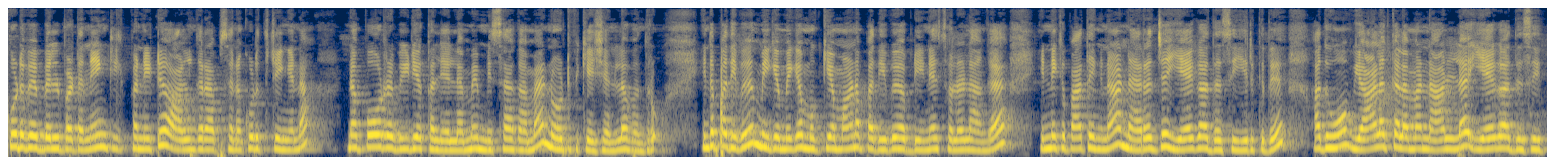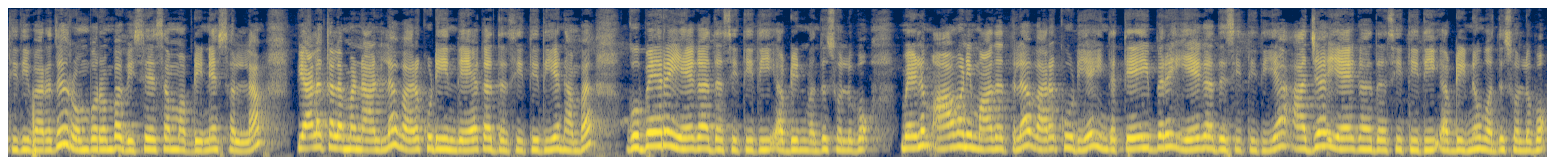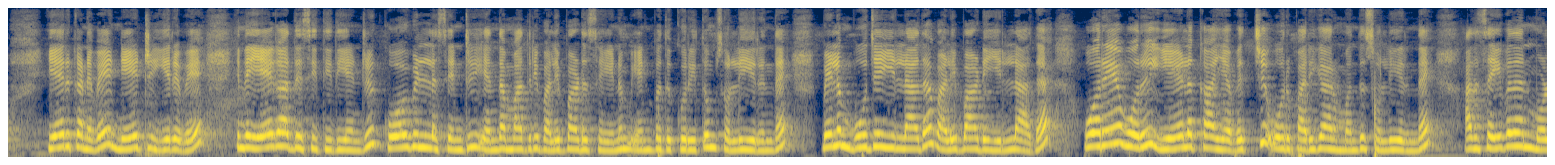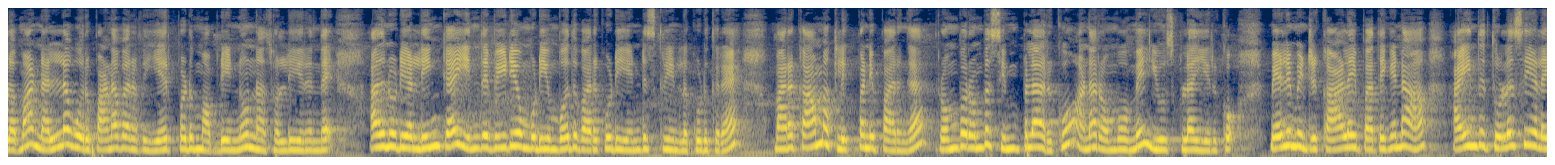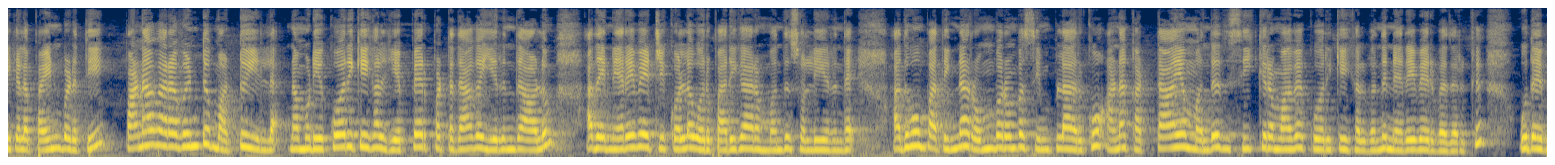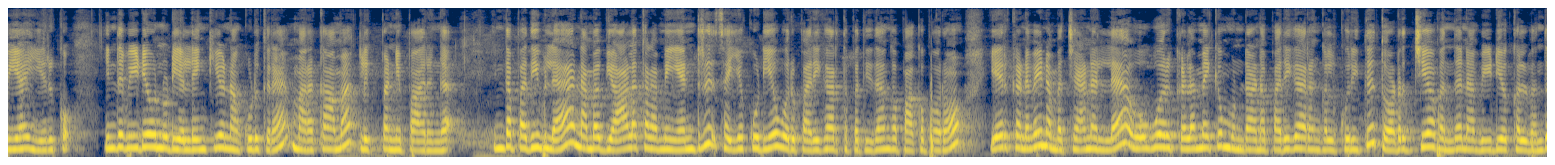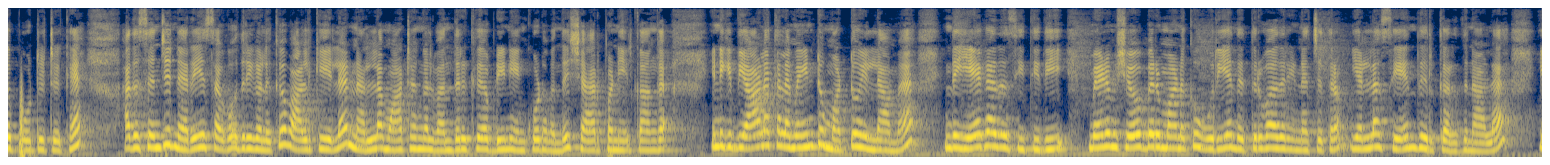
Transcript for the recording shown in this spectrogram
கூடவே பெல் பட்டனையும் கிளிக் பண்ணிவிட்டு ஆளுங்கிற ஆப்ஷனை கொடுத்துட்டிங்கன்னா நான் போடுற வீடியோக்கள் எல்லாமே மிஸ் ஆகாமல் நோட்டிஃபிகேஷனில் வந்துடும் இந்த பதிவு மிக மிக முக்கியமான பதிவு அப்படின்னே சொல்லலாங்க. இன்றைக்கி பார்த்தீங்கன்னா நிறைஞ்ச ஏகாதசி இருக்குது. அதுவும் வியாழக்கிழமை நாளில் ஏகாதசி திதி வர்றது ரொம்ப ரொம்ப விசேஷம் அப்படின்னே சொல்லலாம். வியாழக்கிழமை நாளில் வரக்கூடிய இந்த ஏகாதசி திதியை நம்ம குபேர ஏகாதசி திதி அப்படின்னு வந்து சொல்லுவோம். மேலும் ஆவணி மாதத்தில் வரக்கூடிய இந்த தேய்பிர ஏகாதசி திதியை அஜ ஏகாதசி திதி அப்படின்னு வந்து சொல்லுவோம். ஏற்கனவே நேற்று இரவே இந்த ஏகாதசி திதி என்று கோவிலில் சென்று எந்த மாதிரி வழிபாடு செய்யணும் என்பது குறித்தும் சொல்லியிருந்தேன். மேலும் பூஜை இல்லாத வழிபாடு இல்லாத ஒரே ஒரு ஏலக்காயை வச்சு ஒரு பரிகாரம் வந்து சொல்லியிருந்தேன். அதை செய்வதன் மூலமாக நல்ல ஒரு பணவரவு ஏற்படும் அப்படின்னும் நான் சொல்லியிருந்தேன். அதனுடைய லிங்கை இந்த வீடியோ முடியும் போது வரக்கூடிய எண்டு ஸ்க்ரீனில் கொடுக்குறேன். மறக்காமல் கிளிக் பண்ணி பாருங்கள் ரொம்ப ரொம்ப சிம்பிளாக இருக்கும். ஆனால் ரொம்பவுமே யூஸ்ஃபுல்லாக இருக்கும். மேலும் இன்று காலை பார்த்தீங்கன்னா ஐந்து துளசி இலைகளை பயன்படுத்தி பணவரவுன்ட்டு மட்டும் இல்லை நம்முடைய கோரிக்கைகள் எப்பேற்பட்டதாக இருந்தாலும் அதை நிறைவேற்றி கொள்ள ஒரு பரிகாரம் வந்து சொல்லியிருந்தேன். அதுவும் பார்த்திங்கன்னா ரொம்ப ரொம்ப சிம்பிளாக இருக்கும். ஆனால் கட்டாயம் வந்து அது சீக்கிரமாகவே கோரிக்கைகள் வந்து நிறைவேறுவதற்கு உதவியாக இருக்கும். இந்த வீடியோனுடைய லிங்க்கையும் நான் கொடுக்குறேன். மறக்காமல் கிளிக் பண்ணி பாருங்கள் இந்த பதிவில் நம்ம வியாழக்கிழமை என்று செய்யக்கூடிய ஒரு பரிகாரத்தை பற்றி தாங்க பார்க்க போகிறோம் ஏற்கனவே நம்ம சேனலில் ஒவ்வொரு கிழமைக்கும் உண்டான பரிகாரங்கள் குறித்து தொடர்ச்சியாக வந்து நான் வீடியோக்கள் வந்து போட்டுட்ருக்கேன். அதை செஞ்சு நிறைய சகோதரிகளுக்கு வாழ்க்கையில் நல்ல மாற்றங்கள் வந்திருக்கு அப்படின்னு என் கூட வந்து ஷேர் பண்ணியிருக்காங்க. இன்றைக்கி வியாழக்கிழமைன்ட்டு மட்டும் இல்லாமல் இந்த ஏகாதசி திதி மேலும் சிவபெருமானுக்கு உரிய இந்த திருவாதிரை நட்சத்திரம் எல்லாம் சேர்ந்து இருக்கிறதுனால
